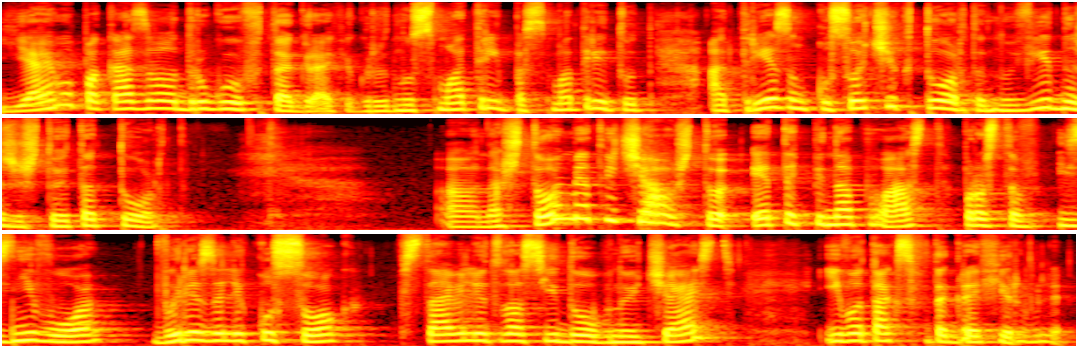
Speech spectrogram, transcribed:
Я ему показывала другую фотографию. Говорю, ну смотри, посмотри, тут отрезан кусочек торта. Ну видно же, что это торт. А на что он мне отвечал, что это пенопласт. Просто из него вырезали кусок, вставили туда съедобную часть и вот так сфотографировали.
